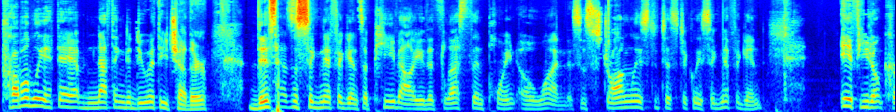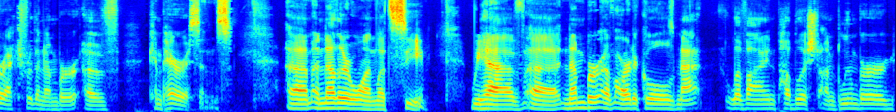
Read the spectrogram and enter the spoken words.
probably if they have nothing to do with each other, this has a significance, a p-value that's less than 0.01. This is strongly statistically significant if you don't correct for the number of comparisons. Um, another one, let's see. We have a number of articles Matt Levine published on Bloomberg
